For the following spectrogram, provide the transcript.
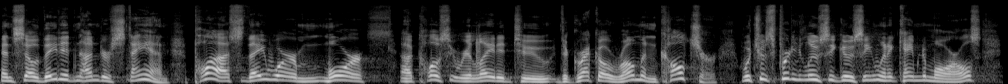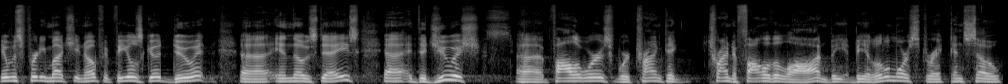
and so they didn't understand. Plus, they were more uh, closely related to the Greco Roman culture, which was pretty loosey goosey when it came to morals. It was pretty much, you know, if it feels good, do it uh, in those days. Uh, the Jewish uh, followers were trying to, trying to follow the law and be, be a little more strict, and so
